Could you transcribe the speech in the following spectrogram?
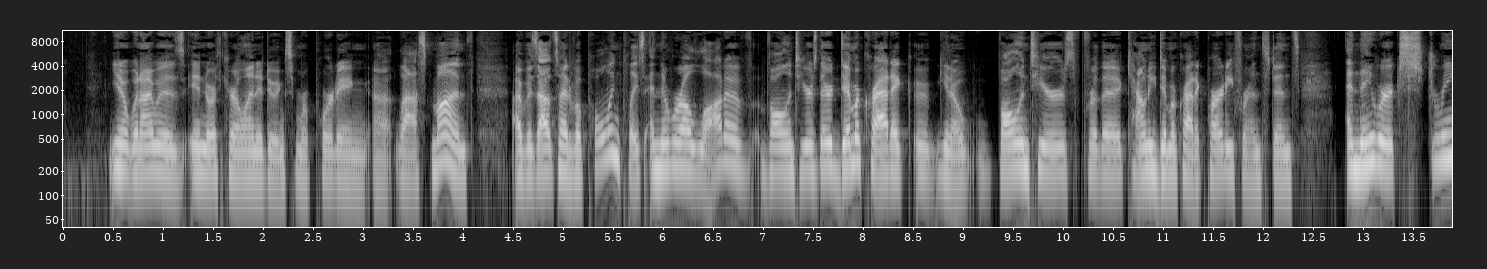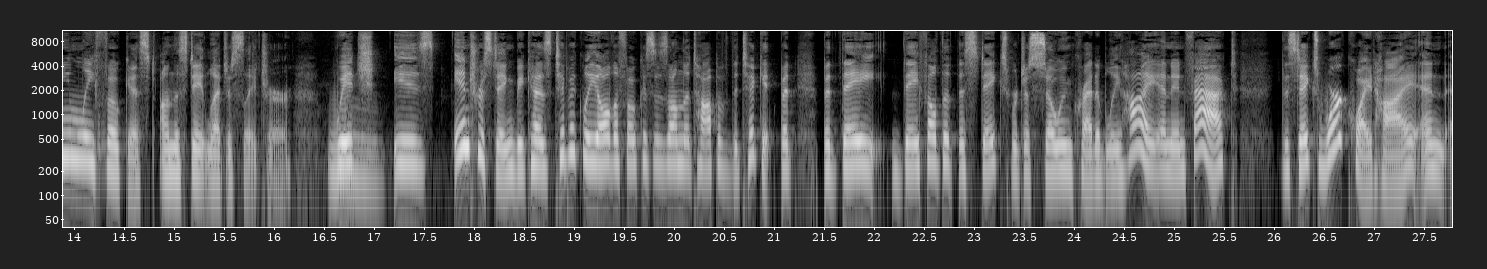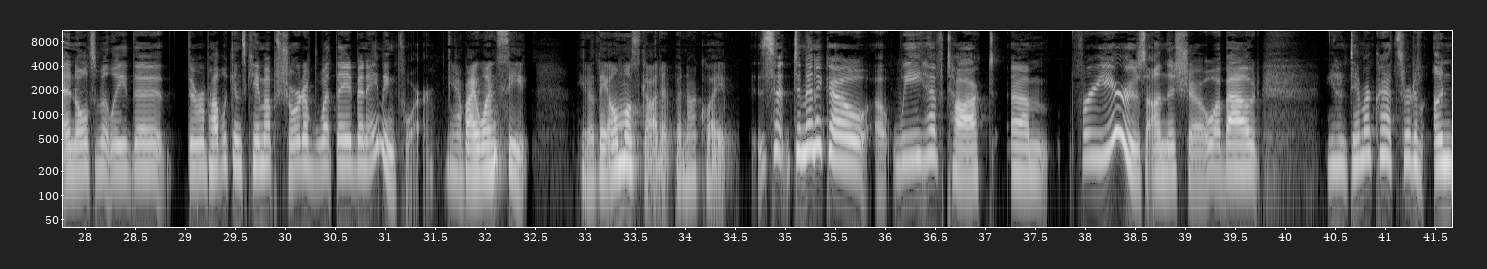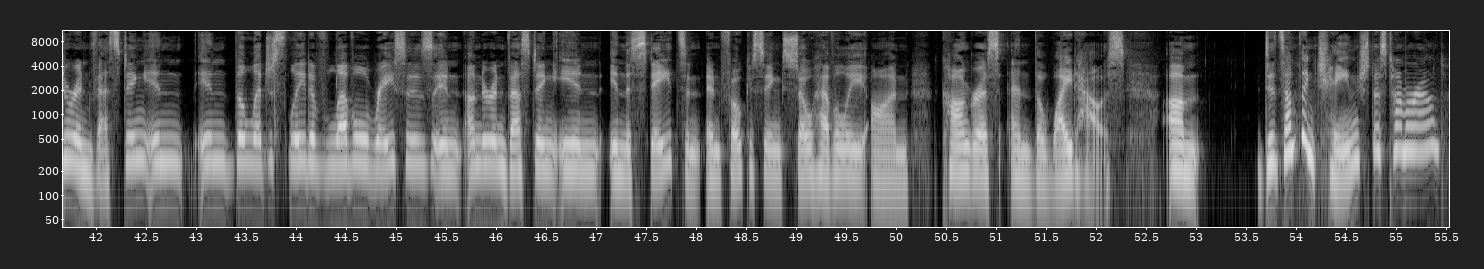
You know, when I was in North Carolina doing some reporting uh, last month, I was outside of a polling place and there were a lot of volunteers there, Democratic, uh, you know, volunteers for the county Democratic Party, for instance, and they were extremely focused on the state legislature, which mm. is interesting because typically all the focus is on the top of the ticket, but but they they felt that the stakes were just so incredibly high and in fact, the stakes were quite high and and ultimately the the Republicans came up short of what they had been aiming for. Yeah, by one seat. You know, they almost got it, but not quite. So Domenico, uh, we have talked um, for years on this show about you know Democrats sort of underinvesting in in the legislative level races, in underinvesting in in the states, and and focusing so heavily on Congress and the White House. Um, did something change this time around?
